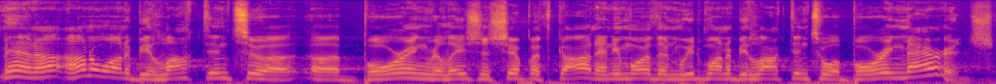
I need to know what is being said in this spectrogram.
man, I, I don't want to be locked into a, a boring relationship with God any more than we'd want to be locked into a boring marriage.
